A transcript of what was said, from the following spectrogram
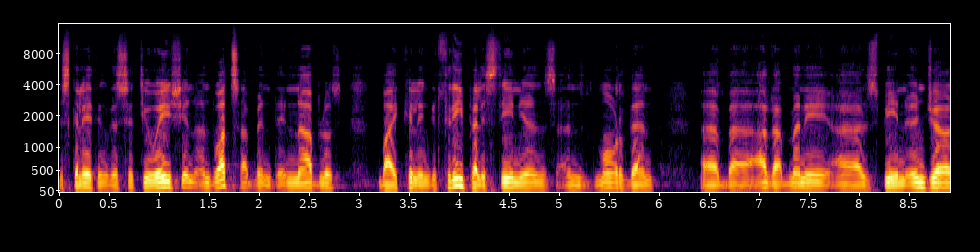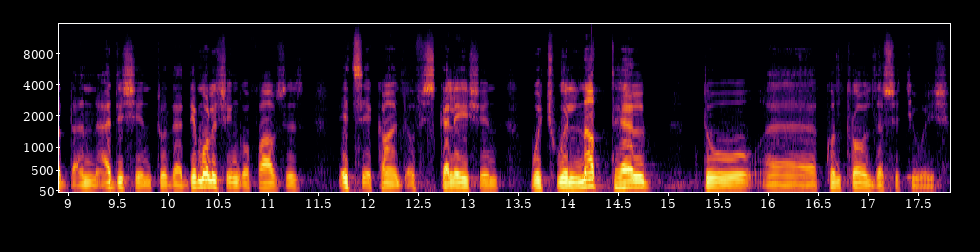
escalating the situation. And what's happened in Nablus by killing three Palestinians and more than uh, other many uh, has been injured, in addition to the demolishing of houses, it's a kind of escalation which will not help to uh, control the situation.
